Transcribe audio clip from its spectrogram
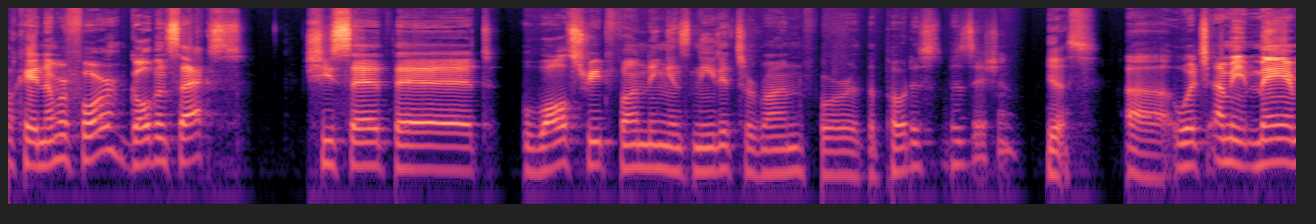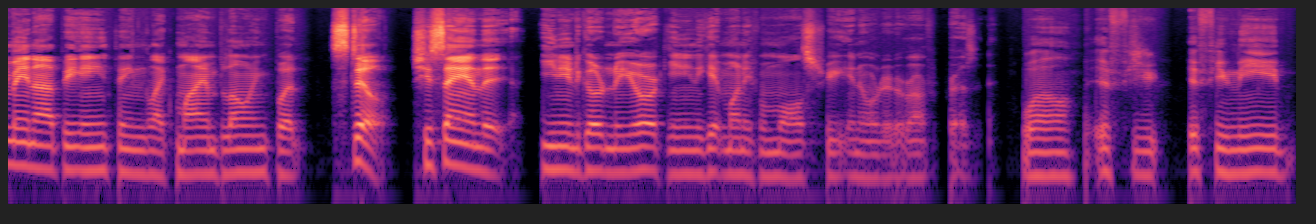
okay. Number four, Goldman Sachs. She said that Wall Street funding is needed to run for the POTUS position, Yes. uh, which I mean may or may not be anything like mind blowing, but still, she's saying that you need to go to New York, you need to get money from Wall Street in order to run for president. Well, if you if you need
